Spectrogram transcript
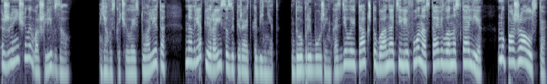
Женщины вошли в зал. Я выскочила из туалета, Навряд ли Раиса запирает кабинет. Добрый боженька, сделай так, чтобы она телефон оставила на столе. Ну, пожалуйста.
